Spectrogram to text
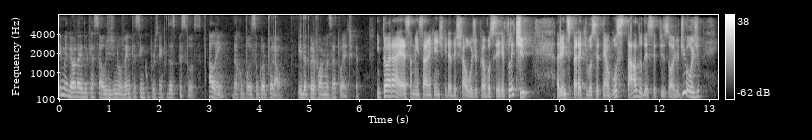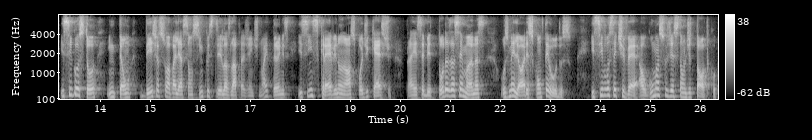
e melhor aí do que a saúde de 95% das pessoas, além da composição corporal e da performance atlética. Então era essa a mensagem que a gente queria deixar hoje para você refletir. A gente espera que você tenha gostado desse episódio de hoje. E se gostou, então deixa sua avaliação 5 estrelas lá para a gente no iTunes e se inscreve no nosso podcast para receber todas as semanas os melhores conteúdos. E se você tiver alguma sugestão de tópico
